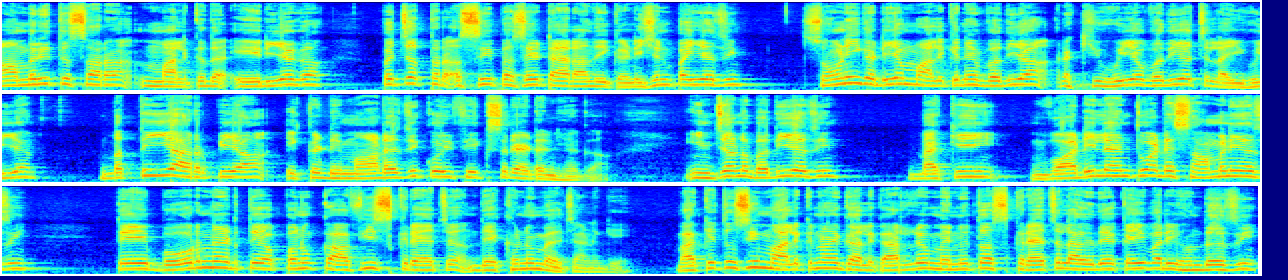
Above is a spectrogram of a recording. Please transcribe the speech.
ਅੰਮ੍ਰਿਤਸਰ ਮਾਲਕ ਦਾ ਏਰੀਆ ਗਾ 75 80 ਪੈਸੇ ਟਾਇਰਾਂ ਦੀ ਕੰਡੀਸ਼ਨ ਪਈ ਹੈ ਜੀ। ਸੋਹਣੀ ਗੱਡੀ ਆ, ਮਾਲਕ ਨੇ ਵਧੀਆ ਰੱਖੀ ਹੋਈ ਆ, ਵਧੀਆ ਚਲਾਈ ਹੋਈ ਆ। 32000 ਰੁਪਿਆ ਇੱਕ ਡਿਮਾਂਡ ਹੈ ਜੀ, ਕੋਈ ਫਿਕਸ ਰੇਟ ਨਹੀਂ ਹੈਗਾ। ਇੰਜਨ ਵਧੀਆ ਜੀ, ਬਾਕੀ ਬਾਡੀ ਲਾਈਨ ਤੁਹਾਡੇ ਸਾਹਮਣੇ ਆ ਜੀ, ਤੇ ਬੋਰਨੇਟ ਤੇ ਆਪਾਂ ਨੂੰ ਕਾਫੀ ਸਕ੍ਰੈਚ ਦੇਖਣ ਨੂੰ ਮਿਲ ਜਾਣਗੇ। ਬਾਕੀ ਤੁਸੀਂ ਮਾਲਕ ਨਾਲ ਗੱਲ ਕਰ ਲਿਓ, ਮੈਨੂੰ ਤਾਂ ਸਕ੍ਰੈਚ ਲੱਗਦੇ ਆ, ਕਈ ਵਾਰੀ ਹੁੰਦਾ ਸੀ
